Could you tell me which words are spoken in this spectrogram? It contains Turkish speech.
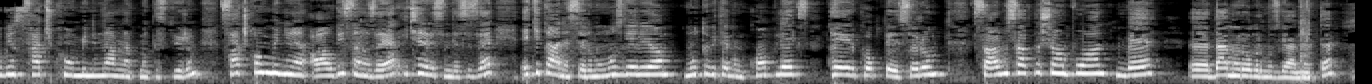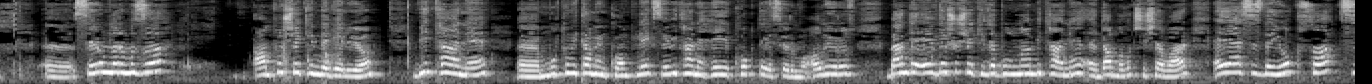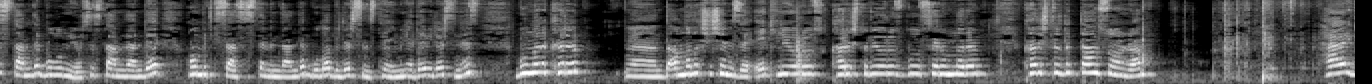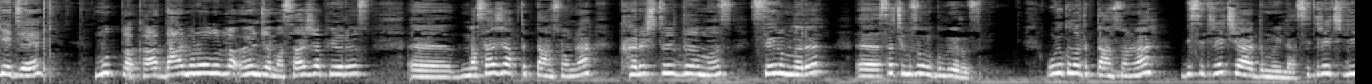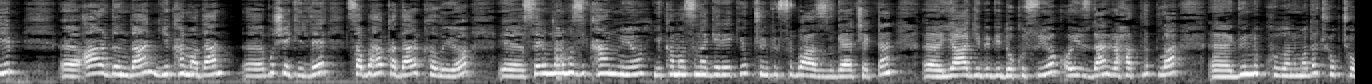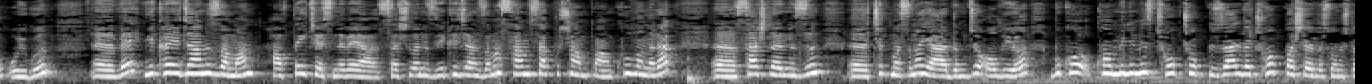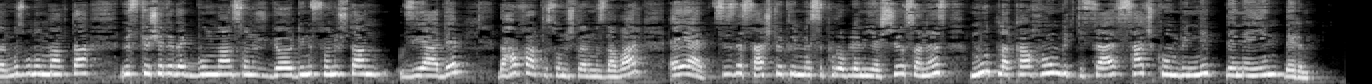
Bugün saç kombinini anlatmak istiyorum. Saç kombinini aldıysanız eğer içerisinde size iki tane serumumuz geliyor. Multivitamin kompleks, hair cocktail serum, sarımsaklı şampuan ve e, derma roller'ımız gelmekte. E, serumlarımızı ampul şeklinde geliyor. Bir tane e, multivitamin kompleks ve bir tane hair cocktail serumu alıyoruz. Ben de evde şu şekilde bulunan bir tane e, damlalık şişe var. Eğer sizde yoksa sistemde bulunuyor. Sistemden de home bitkisel sisteminden de bulabilirsiniz, temin edebilirsiniz. Bunları kırıp e, damlalık şişemize ekliyoruz. Karıştırıyoruz bu serumları. Karıştırdıktan sonra her gece mutlaka dermarolurla önce masaj yapıyoruz. Ee, masaj yaptıktan sonra karıştırdığımız serumları e, saçımıza uyguluyoruz. Uyguladıktan sonra bir streç yardımıyla streçleyip e, ardından yıkamadan e, bu şekilde sabaha kadar kalıyor. E, serumlarımız yıkanmıyor. Yıkamasına gerek yok. Çünkü su bazlı gerçekten e, yağ gibi bir dokusu yok. O yüzden rahatlıkla e, günlük kullanıma da çok çok uygun. E, ve yıkayacağınız zaman hafta içerisinde veya saçlarınızı yıkayacağınız zaman sarımsaklı şampuan kullanarak e, saçlarınızın e, çıkmasına yardımcı oluyor. Bu ko- kombinimiz çok çok güzel ve çok başarılı sonuçlarımız bulunmakta. Üst köşede de bulunan sonuç gördüğünüz sonuçtan ziyade daha farklı sonuçlarımız da var. Eğer siz de saç dökülmesi problemi yaşıyorsanız mutlaka home bitkisel saç kombinini deneyin derim.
